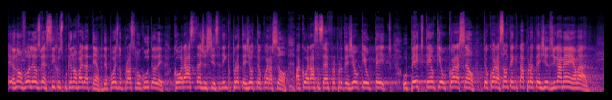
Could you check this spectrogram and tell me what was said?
Eu não vou ler os versículos porque não vai dar tempo. Depois, no próximo culto, eu leio. Coraça da justiça. Tem que proteger o teu coração. A coraça serve para proteger o que? O peito. O peito tem o que? O coração. Teu coração tem que estar protegido. Diga amém, amado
